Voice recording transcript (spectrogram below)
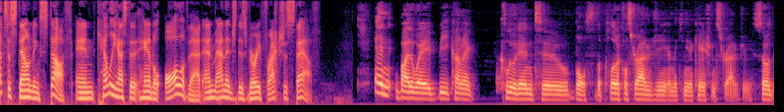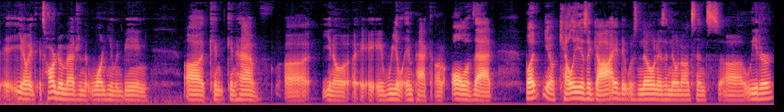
that's astounding stuff. And Kelly has to handle all of that and manage this very fractious staff. And by the way, be kind of clued into both the political strategy and the communication strategy. So you know, it, it's hard to imagine that one human being uh, can can have uh, you know a, a real impact on all of that. But you know, Kelly is a guy that was known as a no nonsense uh, leader,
